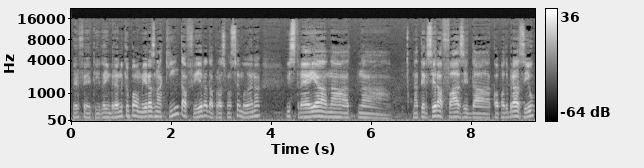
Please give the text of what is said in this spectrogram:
Perfeito. E lembrando que o Palmeiras na quinta-feira da próxima semana estreia na, na, na terceira fase da Copa do Brasil.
